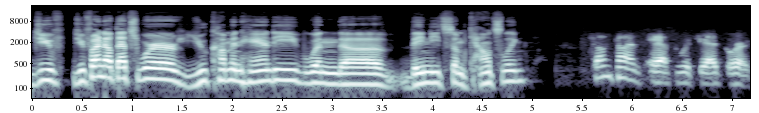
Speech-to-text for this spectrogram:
Do you do you find out that's where you come in handy when uh, they need some counseling? sometimes afterwards, yes, or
